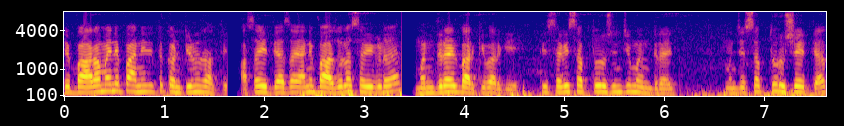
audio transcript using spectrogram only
ते बारा महिने पाणी तिथं कंटिन्यू राहते. असा इतिहास आहे. आणि बाजूला सगळीकडे मंदिर आहेत बारकी बारकी. ती सगळी सप्तऋषींची मंदिर आहेत. म्हणजे सप्तऋषी आहेत त्यात.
